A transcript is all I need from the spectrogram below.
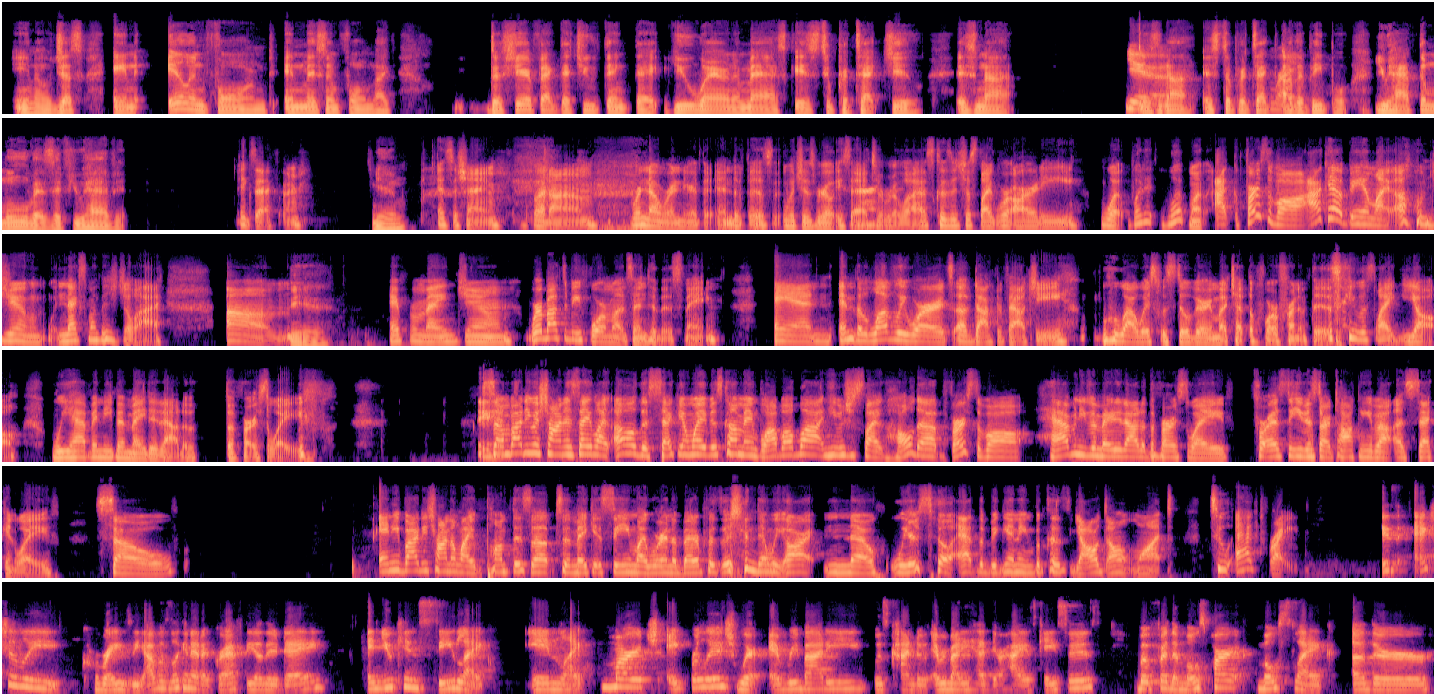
you know just and ill-informed and misinformed like the sheer fact that you think that you wearing a mask is to protect you it's not Yeah. it's not it's to protect Right. other people you have to move as if you have it Exactly. Yeah It's a shame, but um, we're nowhere near the end of this, which is really sad to realize because it's just like we're already what what what month? I, first of all, I kept being like, oh, June. Next month is July. Um, yeah April, May, June. We're about to be four months into this thing. And in the lovely words of Dr. Fauci, who I wish was still very much at the forefront of this, he was like, y'all, we haven't even made it out of the first wave. Somebody was trying to say, like, oh, the second wave is coming, blah, blah, blah. And he was just like, hold up. First of all, haven't even made it out of the first wave for us to even start talking about a second wave. So anybody trying to like pump this up to make it seem like we're in a better position than we are, no, we're still at the beginning because y'all don't want to act right. It's actually crazy. I was looking at a graph the other day, and you can see like in like March, Aprilish, where everybody was kind of everybody had their highest cases, but for the most part, most like other,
